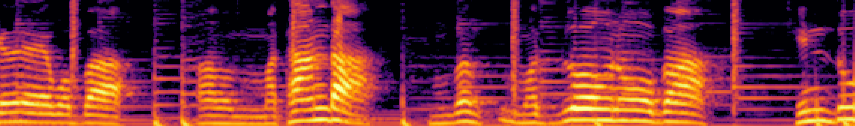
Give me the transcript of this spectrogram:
ಯಾಕಂದರೆ ಒಬ್ಬ ಮತಾಂಡ ಮೊದಲು ಅವನು ಒಬ್ಬ ಹಿಂದೂ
